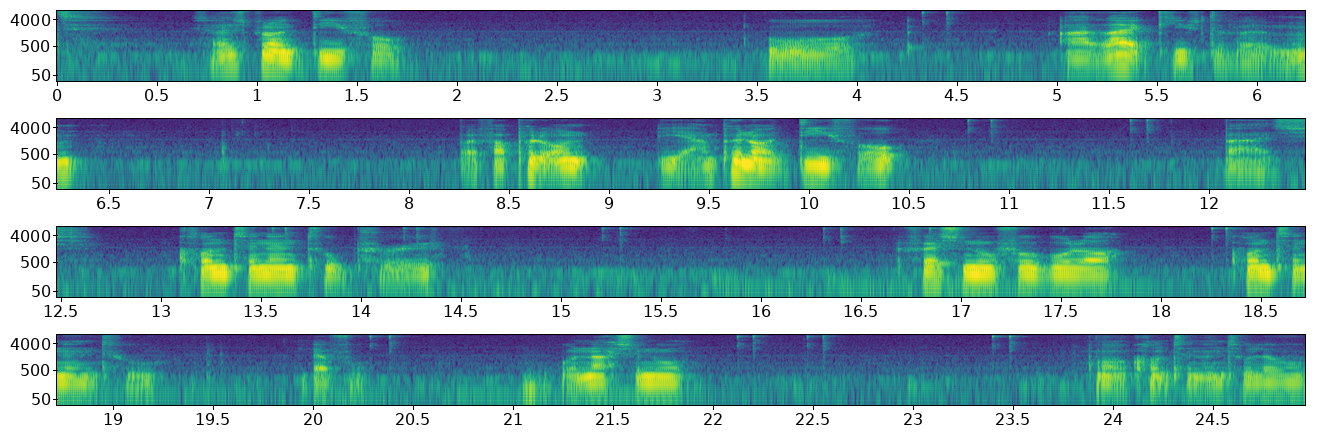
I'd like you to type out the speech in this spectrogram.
So I just put on default. Or I like youth development. But if I put it on, yeah, I'm putting on default badge, Continental Pro, professional footballer, Continental level, or national, not continental level.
